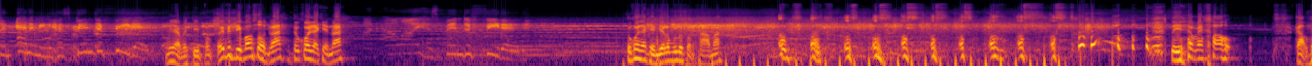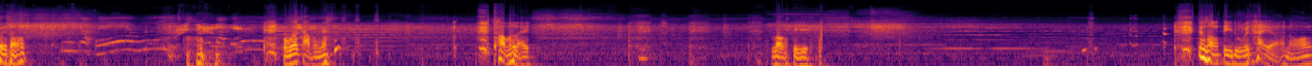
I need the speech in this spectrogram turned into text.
An enemy has been defeated. ไม่อยากไปตีป้อมเอ้ยไปตีป้อมสดวะทุกคนอยากเห็นปะ ทุกคนอยากเห็นเยลบุรุษสงครามไหมตีแทบไม่เข้า กลับเลยน้องผมก็กลับเหมือนกันทำอะไร ลองตี ก็ลองตีดูไม่ได้เหรอ น้อง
